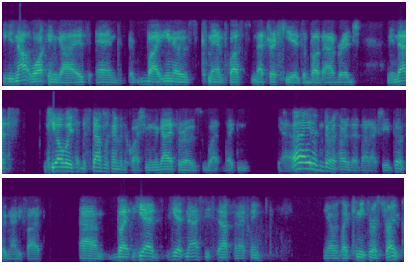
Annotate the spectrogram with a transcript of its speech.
he's not walking guys. And by Eno's command plus metric, he is above average. I mean, that's, he always, the stuff was never the question. I mean, the guy throws what, like, yeah, uh, he doesn't throw as hard as I thought, actually. He throws like 95. Um, but he has, he has nasty stuff. And I think, you know, it was like, can he throw strikes?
